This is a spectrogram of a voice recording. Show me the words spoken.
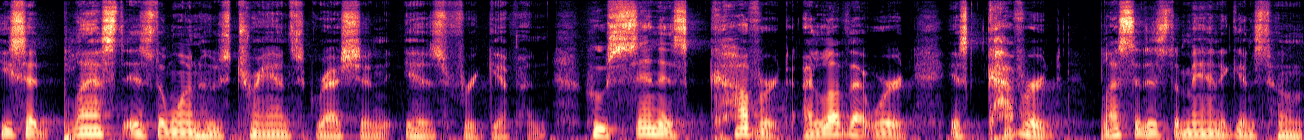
He said, Blessed is the one whose transgression is forgiven, whose sin is covered. I love that word, is covered. Blessed is the man against whom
